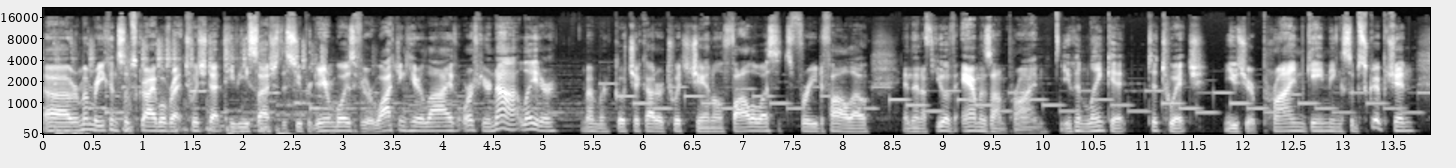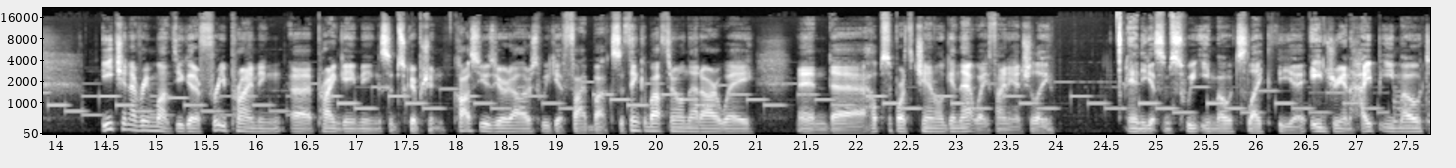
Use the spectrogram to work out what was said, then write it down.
Uh, remember, you can subscribe over at twitch.tv slash the Super Gamer Boys if you're watching here live, or if you're not later, remember, go check out our Twitch channel, follow us, it's free to follow. And then if you have Amazon Prime, you can link it to Twitch, use your Prime Gaming subscription. Each and every month, you get a free priming uh, Prime Gaming subscription. Costs you zero dollars. We get five bucks. So think about throwing that our way and uh, help support the channel again that way financially and you get some sweet emotes like the uh, Adrian hype emote,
